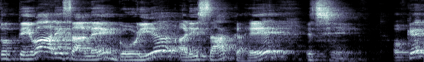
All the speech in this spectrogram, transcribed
તો તેવા અરીસાને ગોળીય અરીસા કહે છે. ઓકે?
